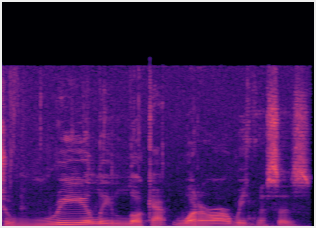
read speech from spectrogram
to really look at what are our weaknesses,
